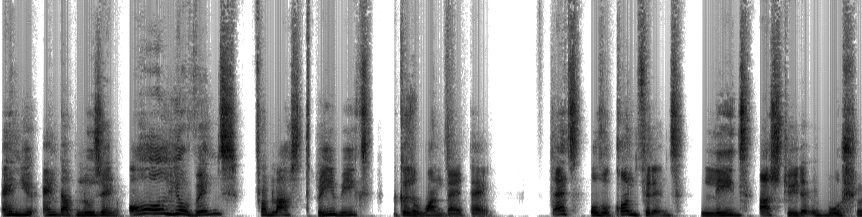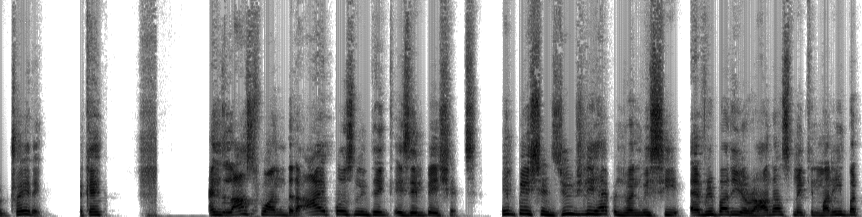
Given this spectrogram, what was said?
And you end up losing all your wins from last three weeks because of one bad day. That's overconfidence leads us to the emotional trading. Okay. And the last one that I personally think is impatience. Impatience usually happens when we see everybody around us making money, but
